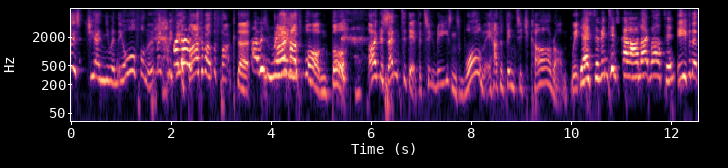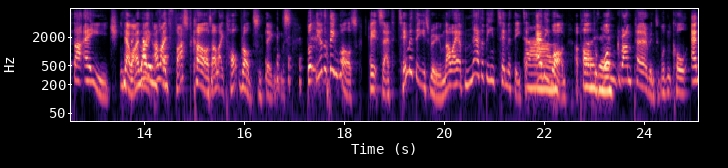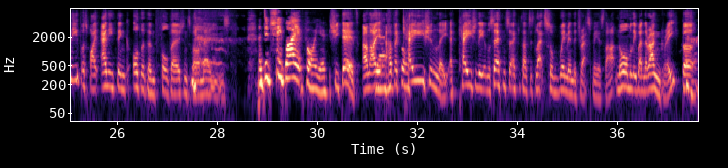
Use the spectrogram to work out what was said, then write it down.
That is genuinely awful, and it makes me feel bad about the fact that I was really. I had one, but I resented it for two reasons. One, it had a vintage car on, which Yes, a vintage car like Martin. even at that age, you know, I No like I like fast cars, I liked hot rods and things. but the other thing was, it said Timothy's room. Now I have never been Timothy to Ah. anyone apart Oh, from one grandparent who wouldn't call any of us by anything other than full versions of our names. And did she buy it for you? She did, and I have occasionally, occasionally under certain circumstances, let some women address me as that. Normally when they're angry, but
